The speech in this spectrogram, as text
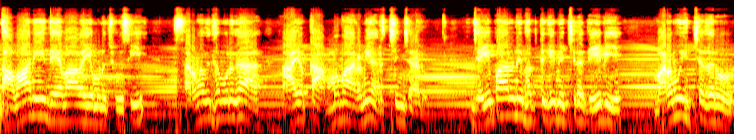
భవానీ దేవాలయమును చూసి సర్వవిధములుగా ఆ యొక్క అమ్మవారిని అర్చించారు. జయపాలుని భక్తికి మెచ్చిన దేవి వరము ఇచ్చదను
